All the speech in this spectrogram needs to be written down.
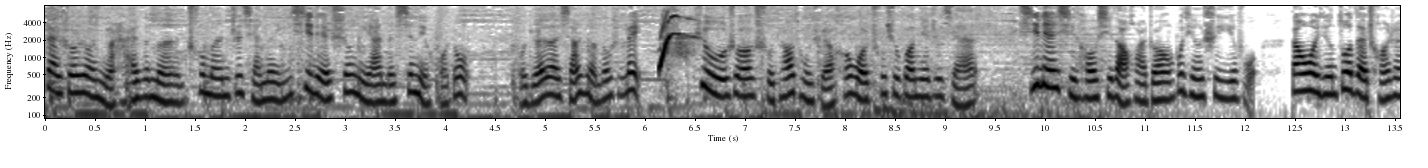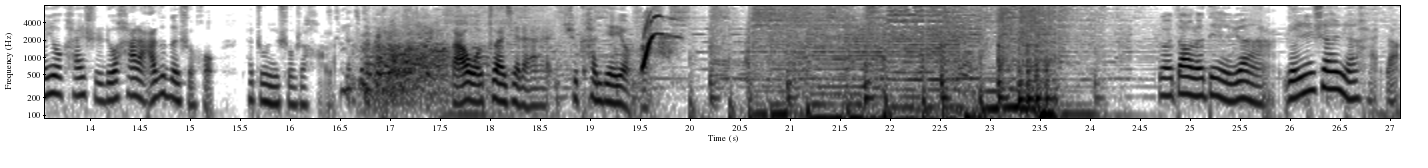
再说说女孩子们出门之前的一系列生理案的心理活动，我觉得想想都是泪。譬如说，薯条同学和我出去逛街之前，洗脸、洗头、洗澡、化妆，不停试衣服。当我已经坐在床上又开始流哈喇子的时候，他终于收拾好了，把我拽起来去看电影了。这到了电影院啊，人山人海的，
